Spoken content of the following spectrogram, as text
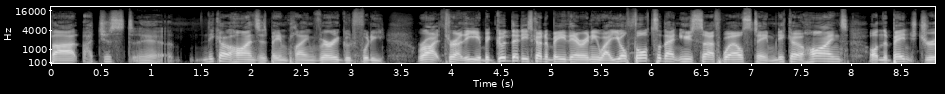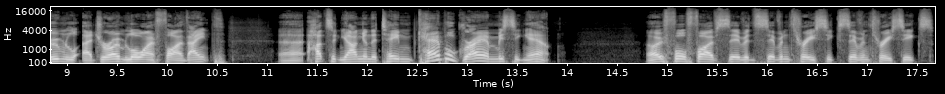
but I just. Uh, Nicho Hynes has been playing very good footy right throughout the year, but good that he's going to be there anyway. Your thoughts on that New South Wales team? Nicho Hynes on the bench, Jarome, uh, Jarome Luai 5'8", uh, Hudson Young in the team, Campbell Graham missing out. 0457 736 736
